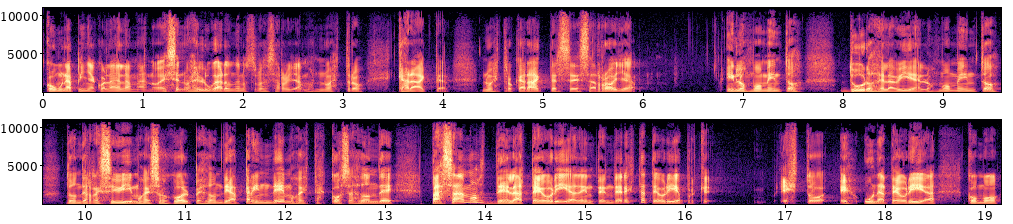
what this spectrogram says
con una piña colada en la mano. Ese no es el lugar donde nosotros desarrollamos nuestro carácter. Nuestro carácter se desarrolla en los momentos duros de la vida, en los momentos donde recibimos esos golpes, donde aprendemos estas cosas, donde pasamos de la teoría, de entender esta teoría, porque esto es una teoría, como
